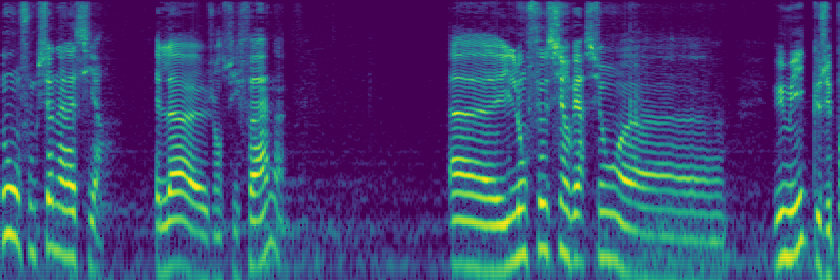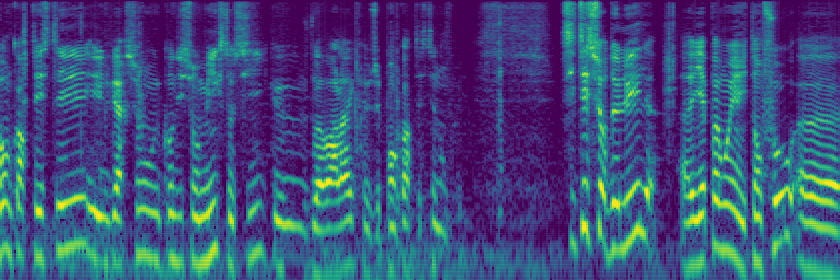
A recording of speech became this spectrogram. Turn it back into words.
Nous, on fonctionne à la cire. Là, j'en suis fan. Ils l'ont fait aussi en version humide que j'ai pas encore testé et une version une condition mixte aussi que je dois avoir là et que j'ai pas encore testé non plus. Si tu es sur de l'huile, il n'y a pas moyen, il t'en faut euh,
